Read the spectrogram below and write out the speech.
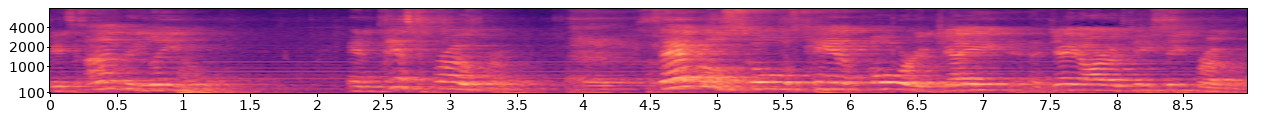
It's unbelievable. And this program, several schools can't afford a, J, a JROTC program.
